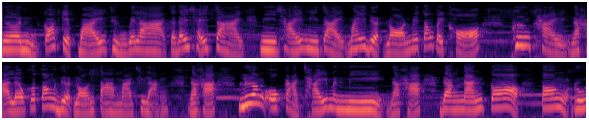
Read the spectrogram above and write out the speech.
เงินก็เก็บไว้ถึงเวลาจะได้ใช้จ่าย มีใช้มีจ่ายไม่เดือดร้อนไม่ต้องไปขอพึ่งใครนะคะ แล้วก็ต้องเดือดร้อนตามมาทีหลังนะคะ เรื่องโอกาสใช้มันมีนะคะ ดังนั้นก็ต้องรู้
